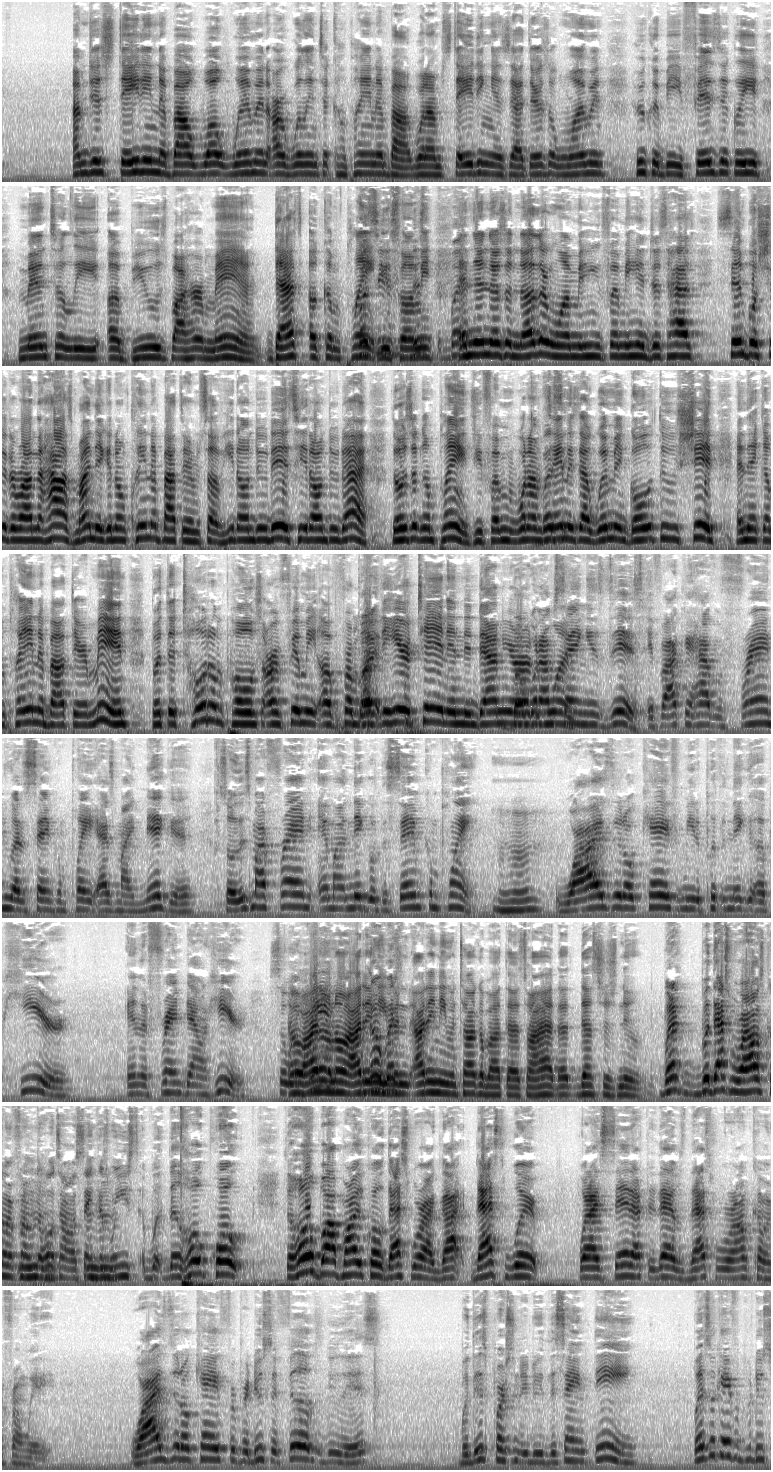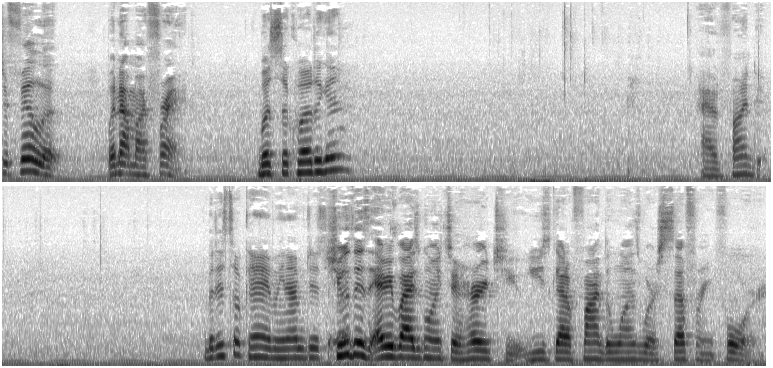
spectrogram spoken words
I'm just stating about what women are willing to complain about. What I'm stating is that there's a woman who could be physically, mentally abused by her man. That's a complaint. see, you feel this- me? and then there's another woman. You feel me? Who just has simple shit around the house. My nigga don't clean up after himself. He don't do this. He don't do that. Those are complaints. You feel me? What I'm But saying is that women go through shit and they complain about their men, but the totem poles are feel me up from But- up to here ten and then down here. But what I'm one. saying is this: if I could have a friend who has the same complaint as my nigga, so this is my friend and my nigga with the same complaint. Mm-hmm. Why is it okay for me to put the nigga up here and the friend down here? So Oh, I don't know. I didn't No, even I didn't even talk about that. So I had that, that's just new. But but that's where I was coming from Mm-hmm. the whole time I was saying because when you the whole quote, the whole Bob Marley quote, that's where I got. That's where what I said after that was that's where I'm coming from with it. Why is it okay for producer Philip to do this, but this person to do the same thing? But it's okay for producer Philip, but not my friend. What's the quote again? I have to find it. But it's okay. I mean, I'm just Truth is, everybody's going to hurt you. You just gotta find the ones we're suffering for.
